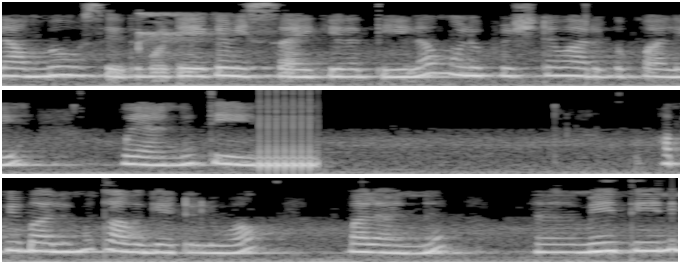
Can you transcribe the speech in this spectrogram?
ලම්බ උස. එතකොට ඒක 20යි කියලා තියලා මුළු පෘෂ්ඨ වර්ගඵලය හොයන්න තියෙනවා. අපි බලමු තව ගැටලුවක්. බලන්න මේ තියෙන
